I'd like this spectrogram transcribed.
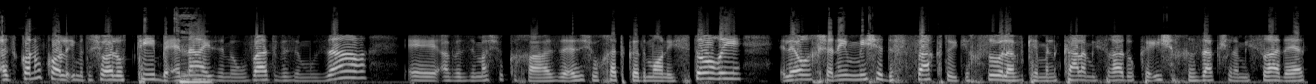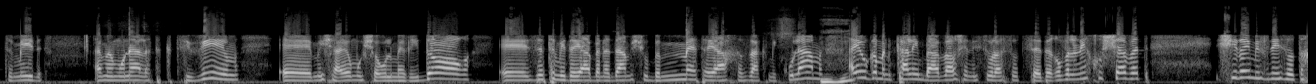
אז קודם כל, אם אתה שואל אותי, בעיניי זה מעוות וזה מוזר. אה, אבל זה משהו ככה, זה איזשהו חטא קדמון היסטורי. לאורך שנים, מי שדה פקטו התייחסו אליו כמנכ"ל המשרד או כאיש החזק של המשרד היה תמיד הממונה על התקציבים, אה, מי שהיום הוא שאול מרידור, אה, זה תמיד היה הבן אדם שהוא באמת היה החזק מכולם. Mm-hmm. היו גם מנכ"לים בעבר שניסו לעשות סדר, אבל אני חושבת... שינוי מבני זאת אח...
